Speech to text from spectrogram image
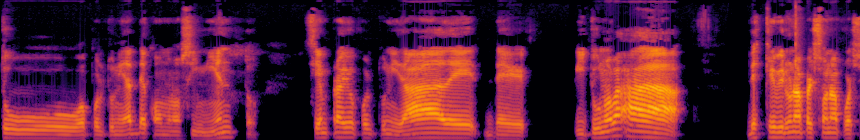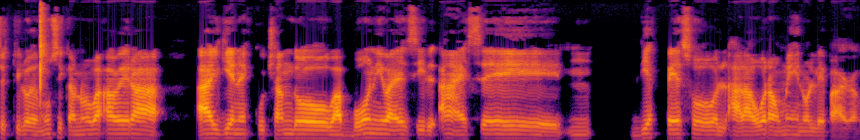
tu oportunidad de conocimiento. Siempre hay oportunidades de... Y tú no vas a describir una persona por su estilo de música, no vas a ver a, alguien escuchando Bad Bunny va a decir, ah, ese mm, 10 pesos a la hora o menos le pagan.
